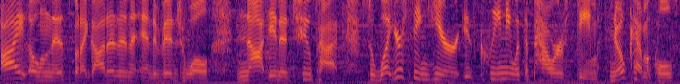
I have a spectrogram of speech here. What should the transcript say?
I own this, but I got it in an individual, not in a two-pack. So what you're seeing here is cleaning with the power of steam. No chemicals,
